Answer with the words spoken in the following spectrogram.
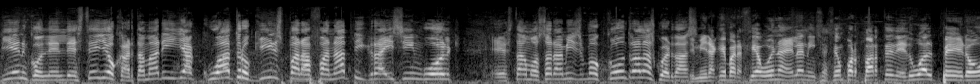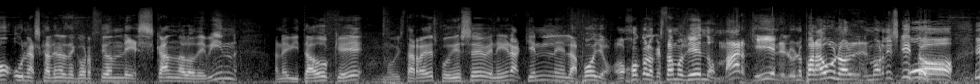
bien con el destello, carta amarilla, 4 kills para Fanatic Rising Walk. Estamos ahora mismo contra las cuerdas. Y mira que parecía buena ¿eh? la iniciación por parte de Dual, pero unas cadenas de corrupción de escándalo de Bin han evitado que Movistar Redes pudiese venir aquí en el apoyo. Ojo con lo que estamos viendo. Marky en el uno para uno, el mordisquito. Oh. Y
